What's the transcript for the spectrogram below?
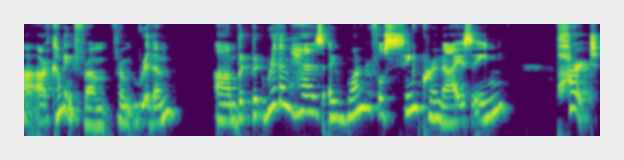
uh, are coming from from rhythm. Um, but but rhythm has a wonderful synchronizing part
